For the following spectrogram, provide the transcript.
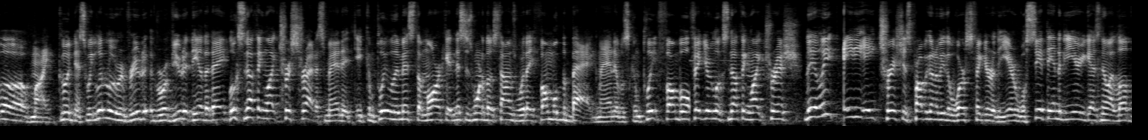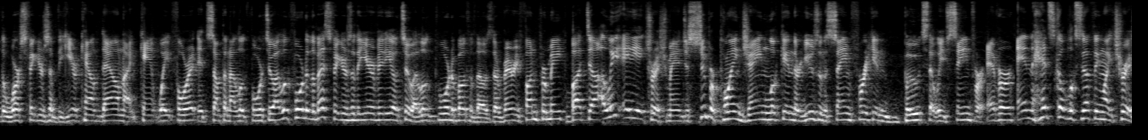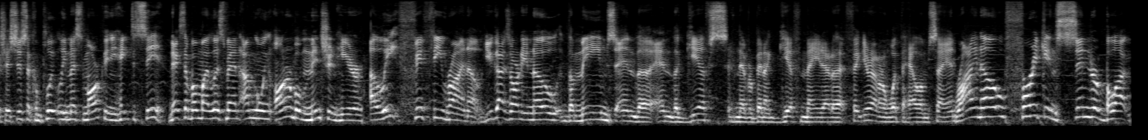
Oh, my goodness. We literally reviewed it, reviewed it the other day. Looks nothing like Trish Stratus, man. It, it completely missed the mark, and this is one of those times where they fumbled the bag, man. It was a complete fumble. Figure looks nothing like Trish. The Elite 88 Trish is probably going to be the worst figure of the year. We'll see at the end of the year. You guys know I love the worst figures of the year countdown. I can't wait for it. It's something I look forward to. I look forward to the best figures of the year video, too. I look forward to both of those. They're very fun for me. But uh, Elite 88 Trish, man, just super plain Jane looking. They're using the same freaking boots that we've seen forever. And the head sculpt looks nothing like Trish. It's just a completely missed mark, and you hate to see it. Next up on my list, man, I'm going honorable mention here. Elite 50 Rhino. You guys already know the memes and the and the gifs. There's never been a gif made out of that figure. I don't know what the hell I'm saying. Rhino, freaking cinder block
